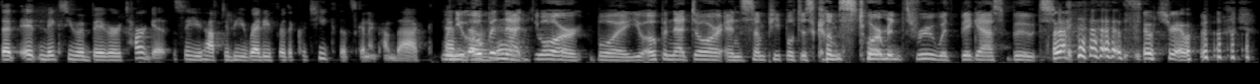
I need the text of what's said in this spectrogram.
that it makes you a bigger target. So you have to be ready for the critique that's going to come back. When you open yeah. that door, boy, you open that door and some people just come storming through with big ass boots. so true.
